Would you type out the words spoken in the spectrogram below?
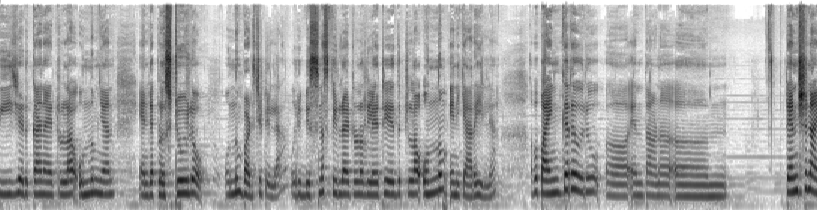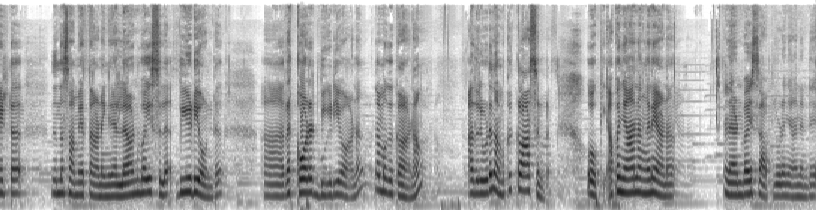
പി ജി എടുക്കാനായിട്ടുള്ള ഒന്നും ഞാൻ എന്റെ പ്ലസ് ടുവിലോ ഒന്നും പഠിച്ചിട്ടില്ല. ഒരു ബിസിനസ് ഫീൽഡായിട്ടുള്ള റിലേറ്റ് ചെയ്തിട്ടുള്ള ഒന്നും എനിക്കറിയില്ല. അപ്പോൾ ഭയങ്കര ഒരു എന്താണ് ടെൻഷനായിട്ട് നിന്ന സമയത്താണ് ഇങ്ങനെ ലേൺ വൈസിൽ വീഡിയോ ഉണ്ട്. റെക്കോർഡഡ് വീഡിയോ ആണ്. നമുക്ക് കാണാം. അതിലൂടെ നമുക്ക് ക്ലാസ് ഉണ്ട്. ഓക്കെ അപ്പോൾ ഞാൻ അങ്ങനെയാണ് ലേൺ വൈസ് ആപ്പിലൂടെ ഞാൻ എന്റെ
